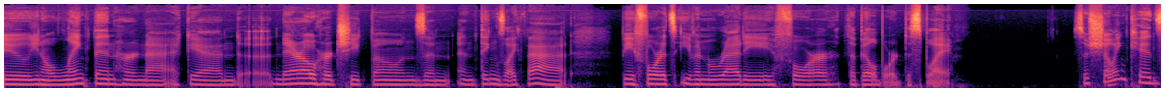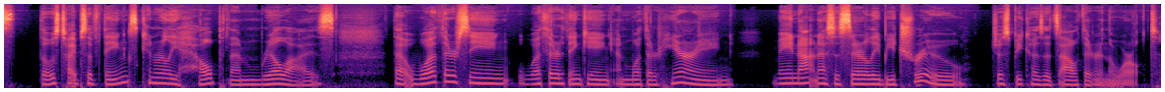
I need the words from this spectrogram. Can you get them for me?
you know lengthen her neck and uh, narrow her cheekbones and and things like that before it's even ready for the billboard display. So showing kids those types of things can really help them realize that what they're seeing, what they're thinking, and what they're hearing may not necessarily be true just because it's out there in the world.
